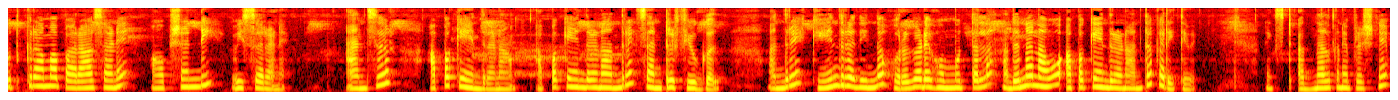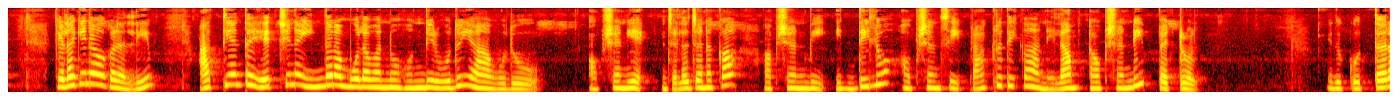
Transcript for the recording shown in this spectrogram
ಉತ್ಕ್ರಮ ಪರಾಸಣೆ. ಆಪ್ಷನ್ ಡಿ ವಿಸರಣೆ. ಆನ್ಸರ್ ಅಪಕೇಂದ್ರಣ. ಅಪಕೇಂದ್ರಣ ಅಂದರೆ ಸೆಂಟ್ರಿಫ್ಯೂಗಲ್ ಅಂದರೆ ಕೇಂದ್ರದಿಂದ ಹೊರಗಡೆ ಹೊಮ್ಮುತ್ತಲ್ಲ, ಅದನ್ನು ನಾವು ಅಪಕೇಂದ್ರಣ ಅಂತ ಕರಿತೀವಿ. ನೆಕ್ಸ್ಟ್ ಹದಿನಾಲ್ಕನೇ ಪ್ರಶ್ನೆ. ಕೆಳಗಿನವುಗಳಲ್ಲಿ ಅತ್ಯಂತ ಹೆಚ್ಚಿನ ಇಂಧನ ಮೂಲವನ್ನು ಹೊಂದಿರುವುದು ಯಾವುದು? ಆಪ್ಷನ್ ಎ ಜಲಜನಕ. ಆಪ್ಷನ್ ಬಿ ಇದ್ದಿಲು. ಆಪ್ಷನ್ ಸಿ ಪ್ರಾಕೃತಿಕ ಅನಿಲ. ಆಪ್ಷನ್ ಡಿ ಪೆಟ್ರೋಲ್ ಇದಕ್ಕೆ ಉತ್ತರ,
